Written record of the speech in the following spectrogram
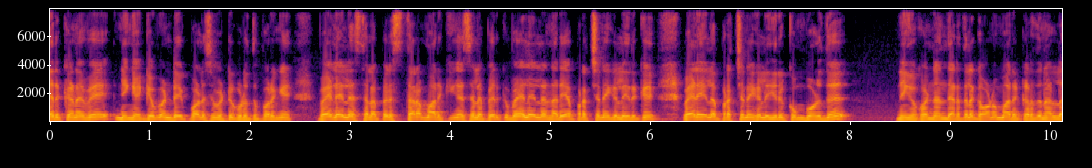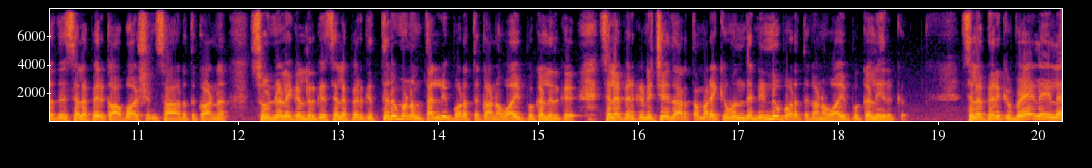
ஏற்கனவே நீங்கள் கிவ் அண்ட் டேக் பாலிசி விட்டு கொடுத்து போகிறீங்க வேலையில் சில பேர் ஸ்திரமாக இருக்கீங்க. சில பேருக்கு வேலையில் நிறைய பிரச்சனைகள் இருக்குது வேலையில் பிரச்சனைகள் இருக்கும் பொழுது நீங்கள் கொஞ்சம் அந்த இடத்துல கவனமாக இருக்கிறது நல்லது. சில பேருக்கு அபார்ஷன்ஸ் ஆகிறதுக்கான சூழ்நிலைகள் இருக்குது சில பேருக்கு திருமணம் தள்ளி போகிறதுக்கான வாய்ப்புகள் இருக்குது சில பேருக்கு நிச்சயதார்த்தம் வரைக்கும் வந்து நின்று போகிறதுக்கான வாய்ப்புகள் இருக்குது சில பேருக்கு வேலையில்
